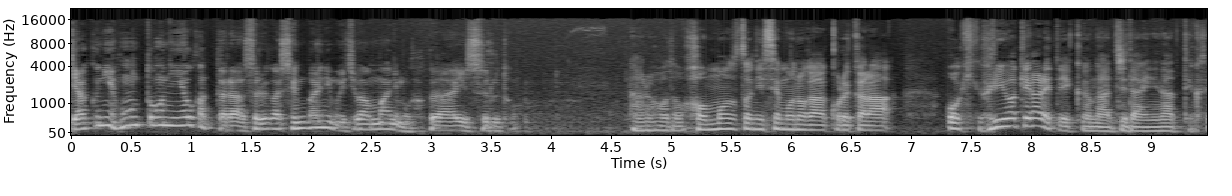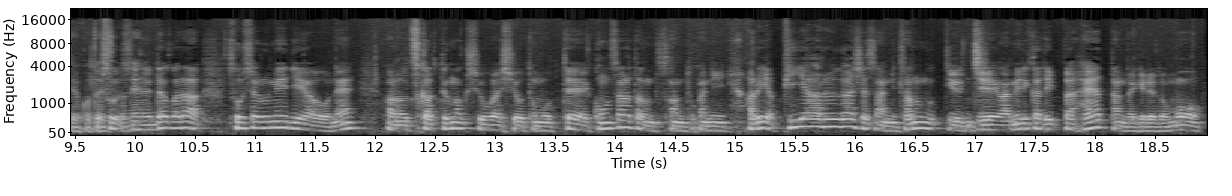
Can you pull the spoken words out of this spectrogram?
逆に本当に良かったらそれが1000倍にも1万倍にも拡大すると。なるほど。本物と偽物がこれから大きく振り分けられていくような時代になっていくということですそうですよね。ねだからソーシャルメディアをねあの使ってうまく商売しようと思ってコンサルタントさんとかにあるいは PR 会社さんに頼むっていう事例がアメリカでいっぱい流行ったんだけれども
